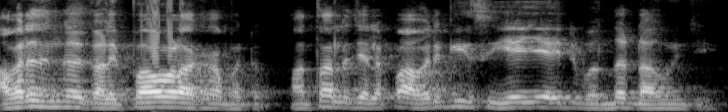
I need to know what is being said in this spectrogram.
അവരെ നിങ്ങൾക്ക് കളിപ്പാവളാക്കാൻ പറ്റും. മാത്രമല്ല ചിലപ്പോൾ അവർക്ക് ഈ സി ഐ ആയിട്ട് ബന്ധം ഉണ്ടാവുകയും ചെയ്യും.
